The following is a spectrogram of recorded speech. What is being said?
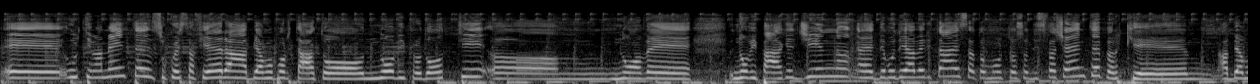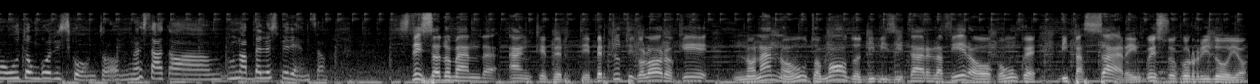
E ultimamente su questa fiera abbiamo portato nuovi prodotti ehm, nuove, nuovi packaging. E devo dire la verità è stato molto soddisfacente perché mm, abbiamo avuto un buon riscontro. È stata una bella esperienza Stessa domanda anche per te, per tutti coloro che non hanno avuto modo di visitare la fiera o comunque di passare in questo corridoio,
